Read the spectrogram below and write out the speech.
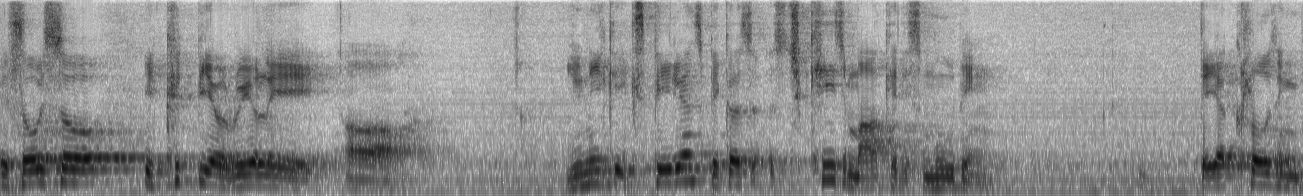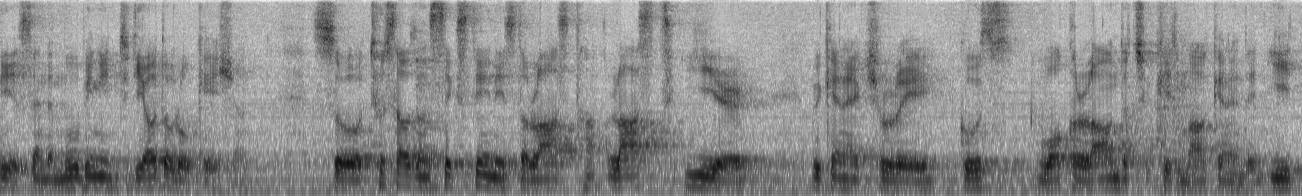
It's also, it could be a really uh, unique experience because Tsukiji market is moving. They are closing this and moving into the other location. So 2016 is the last, last year we can actually go walk around the Tsukiji market and then eat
